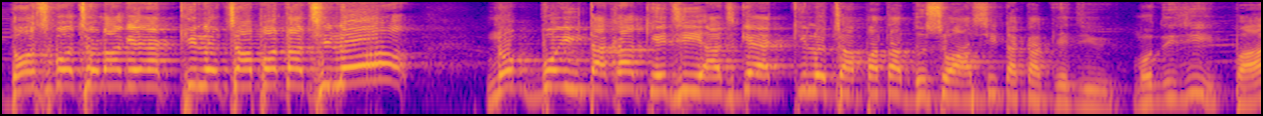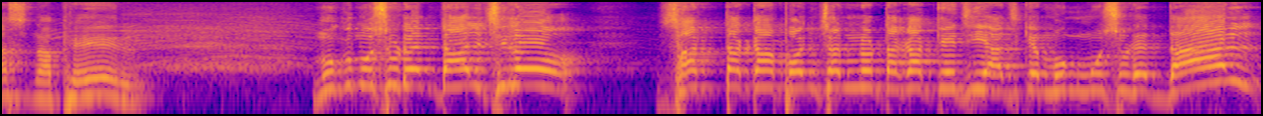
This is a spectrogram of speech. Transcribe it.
দশ বছর আগে এক কিলো চা পাতা ছিল নব্বই টাকা কেজি। আজকে এক কিলো চা পাতা দুশো আশি টাকা কেজি। মোদিজি, পাস না ফেল? মুগ মুসুরের ডাল ছিল ষাট টাকা, পঞ্চান্ন টাকা কেজি, আজকে মুগ মুসুরের ডাল।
